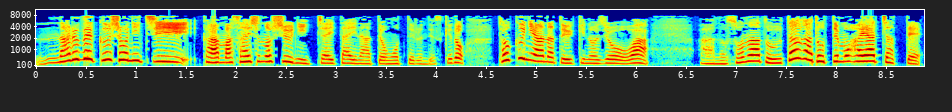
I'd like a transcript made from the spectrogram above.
ー、なるべく初日か、まあ、最初の週に行っちゃいたいなって思ってるんですけど、特にアナと雪の女王は、あの、その後歌がとっても流行っちゃって、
